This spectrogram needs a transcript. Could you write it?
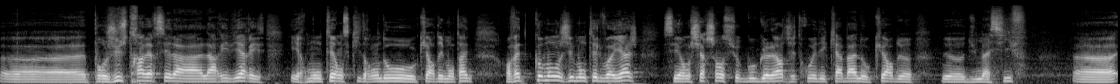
euh, pour juste traverser la, rivière et, remonter en ski de rando au cœur des montagnes. En fait, comment j'ai monté le voyage C'est en cherchant sur Google Earth, j'ai trouvé des cabanes au cœur du massif. Euh,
